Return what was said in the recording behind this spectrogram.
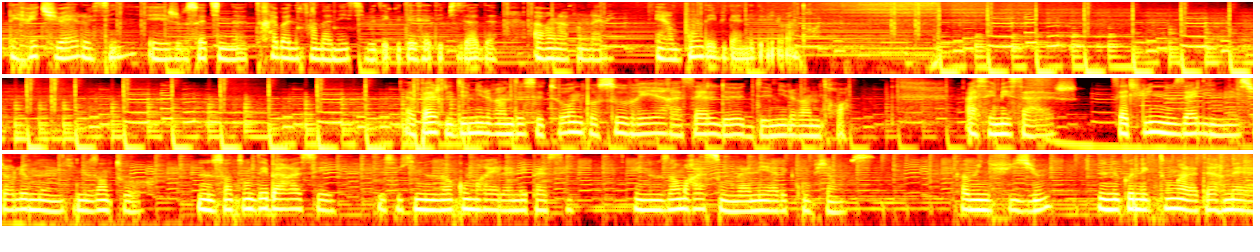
les rituels aussi. Et je vous souhaite une très bonne fin d'année si vous écoutez cet épisode avant la fin de l'année. Et un bon début d'année 2023. La page de 2022 se tourne pour s'ouvrir à celle de 2023. À ces messages, cette lune nous aligne sur le monde qui nous entoure. Nous nous sentons débarrassés de ce qui nous encombrait l'année passée et nous embrassons l'année avec confiance. Comme une fusion, nous nous connectons à la terre-mère.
